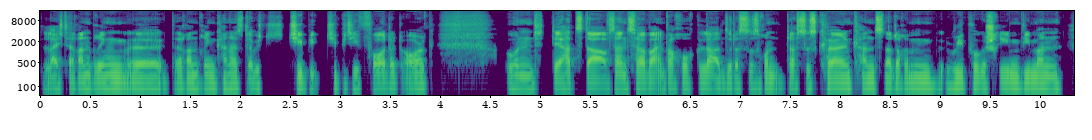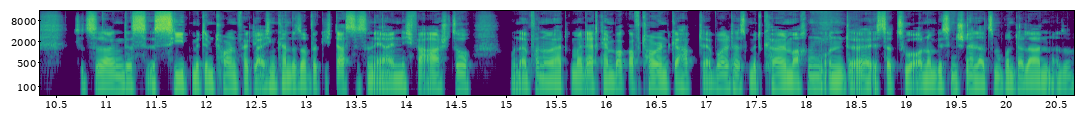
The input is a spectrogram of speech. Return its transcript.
leichter ranbringen, äh, daran bringen kann, heißt glaube ich gpt4.org und der hat es da auf seinen Server einfach hochgeladen, sodass du es dass du es curlen kannst und hat auch im Repo geschrieben, wie man sozusagen das Seed mit dem Torrent vergleichen kann, dass auch wirklich das ist und er einen nicht verarscht so und einfach nur hat gemeint, er hat keinen Bock auf Torrent gehabt, er wollte es mit Curl machen und äh, ist dazu auch noch ein bisschen schneller zum Runterladen. Also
